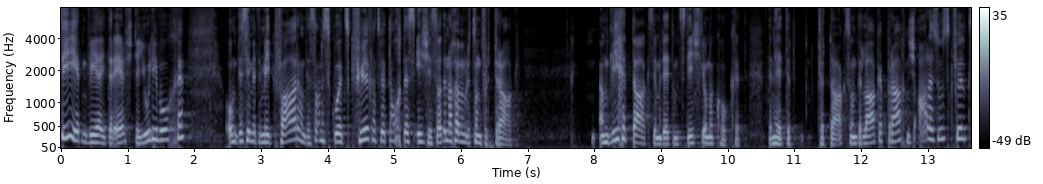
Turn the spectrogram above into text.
irgendwie in der ersten Juliwoche. Und dann sind wir damit gefahren und so ein gutes Gefühl. Ich habe gesagt, doch, das ist es. Oder? Dann kommen wir zum Vertrag. Am gleichen Tag sind wir dort um das Tisch herumgeguckt. Dann hat er die Vertragsunterlagen gebracht, dann war alles ausgefüllt.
